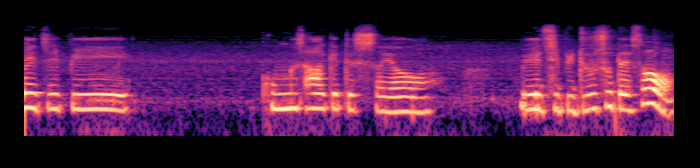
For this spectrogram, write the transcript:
저희 집이 공사하게 됐어요. 위에 집이 누수돼서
